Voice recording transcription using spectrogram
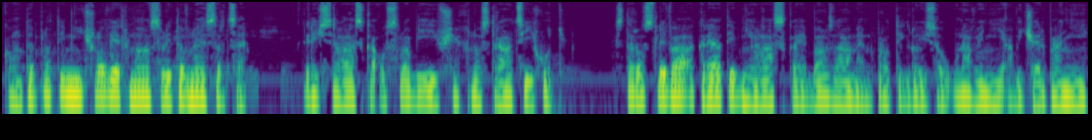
Kontemplativní člověk má slitovné srdce. Když se láska oslabí, všechno ztrácí chuť. Starostlivá a kreativní láska je balzámem pro ty, kdo jsou unavení a vyčerpaní,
